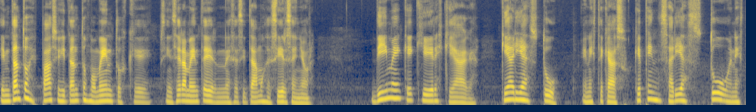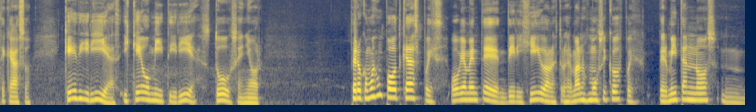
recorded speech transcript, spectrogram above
en tantos espacios y tantos momentos que sinceramente necesitamos decir, Señor, dime qué quieres que haga, qué harías tú en este caso, qué pensarías tú en este caso, qué dirías y qué omitirías tú, Señor. Pero como es un podcast, pues obviamente dirigido a nuestros hermanos músicos, pues permítanos mm,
